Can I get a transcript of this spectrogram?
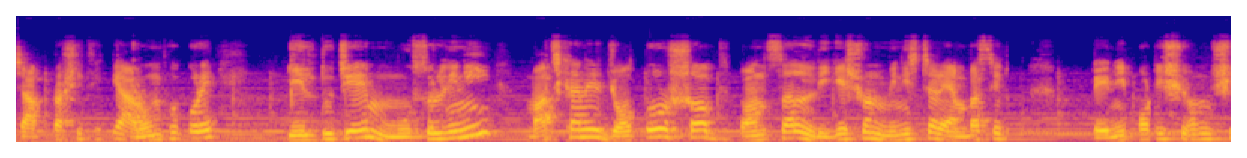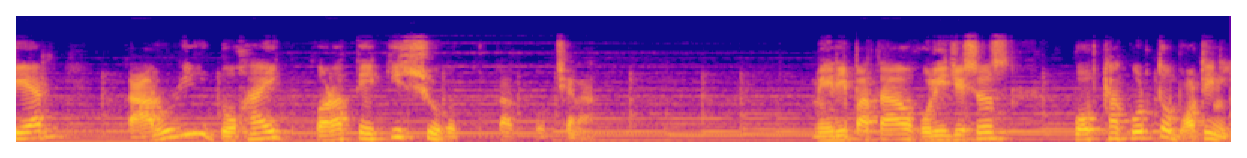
চাপরাশি থেকে আরম্ভ করে ইলদুচে মুসলিনি, মাঝখানে যত সব consul legation minister ambassador plenipotentiary কারুরই দোহাই করাতে কাজ করছে না। মেরি পাতা হোলি জেসাস, পোপ ঠাকুর তো বটেনি।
